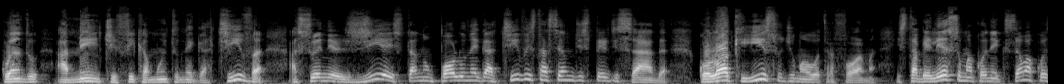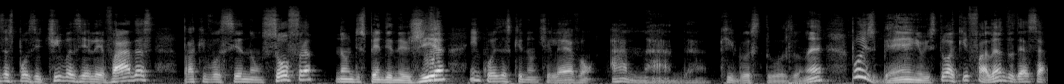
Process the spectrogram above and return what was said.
quando a mente fica muito negativa, a sua energia está num polo negativo e está sendo desperdiçada. Coloque isso de uma outra forma. Estabeleça uma conexão a coisas positivas e elevadas para que você não sofra, não despenda energia em coisas que não te levam a nada. Que gostoso, né? Pois bem, eu estou aqui falando dessa,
